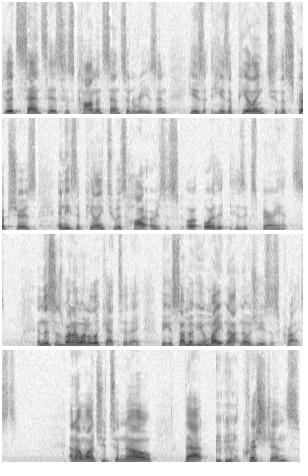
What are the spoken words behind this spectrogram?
good senses, his common sense and reason. He's, he's appealing to the scriptures, and he's appealing to his heart or his, or, or the, his experience. And this is what I want to look at today, because some of you might not know Jesus Christ. And I want you to know that Christians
